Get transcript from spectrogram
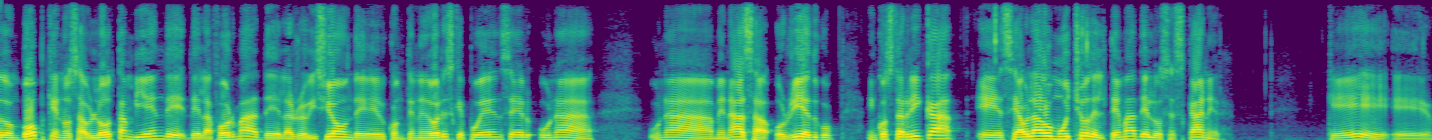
don Bob que nos habló también de, la forma de la revisión de contenedores que pueden ser una, una amenaza o riesgo. En Costa Rica eh, se ha hablado mucho del tema de los escáneres, que eh,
